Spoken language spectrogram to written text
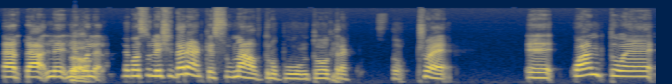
la, la, le, no. le, le, posso sollecitare anche su un altro punto, oltre a questo, cioè eh, quanto è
